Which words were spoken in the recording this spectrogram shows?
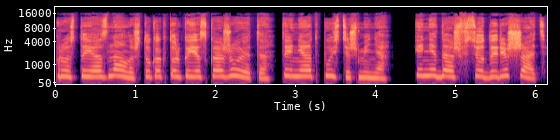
«Просто я знала, что как только я скажу это, ты не отпустишь меня и не дашь все дорешать.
